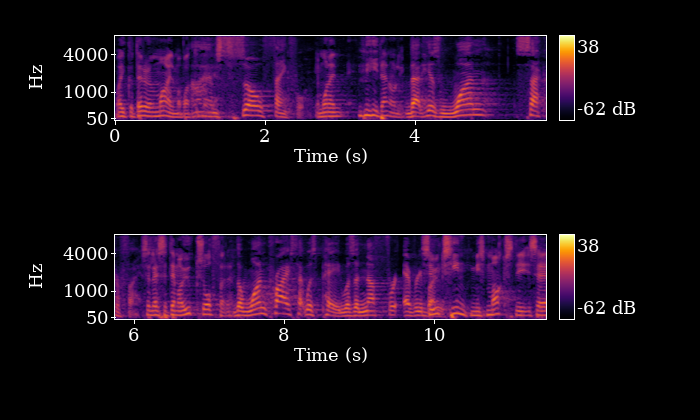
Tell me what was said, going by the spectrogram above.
vaid ka terve maailma I pattude am eest. so thankful ja ma olen nii tänulik that his one sacrifice, selle eest, et tema üks ohver, the one price that was paid, was enough for see everybody. üks hind, mis maksti, see,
